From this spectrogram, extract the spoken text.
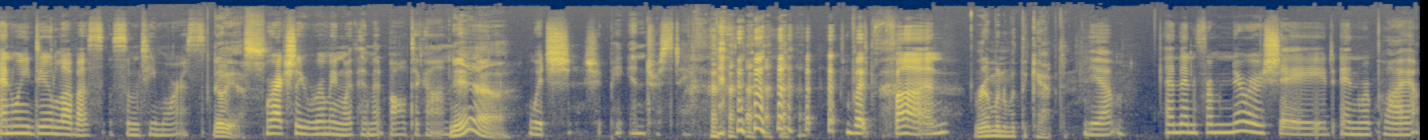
and we do love us some Tee Morris. Oh, yes. We're actually rooming with him at Balticon, Yeah. which should be interesting, but fun. Rooming with the captain. Yep. And then from Neuroshade, in reply,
